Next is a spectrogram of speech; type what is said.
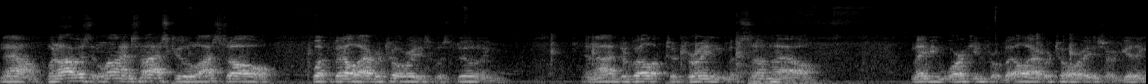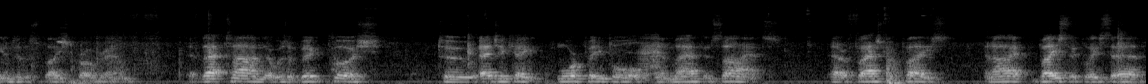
Now, when I was at Lyons High School, I saw what Bell Laboratories was doing, and I developed a dream of somehow maybe working for Bell Laboratories or getting into the space program. At that time, there was a big push to educate more people in math and science at a faster pace, and I basically said,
